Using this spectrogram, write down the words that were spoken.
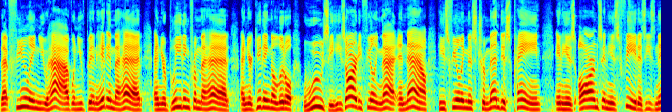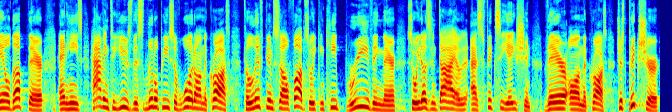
that feeling you have when you've been hit in the head and you're bleeding from the head and you're getting a little woozy. He's already feeling that, and now he's feeling this tremendous pain in his arms and his feet as he's nailed up there, and he's having to use this little piece of wood on the cross to lift himself up so he can keep breathing there so he doesn't die of asphyxiation there on the cross. Just picture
